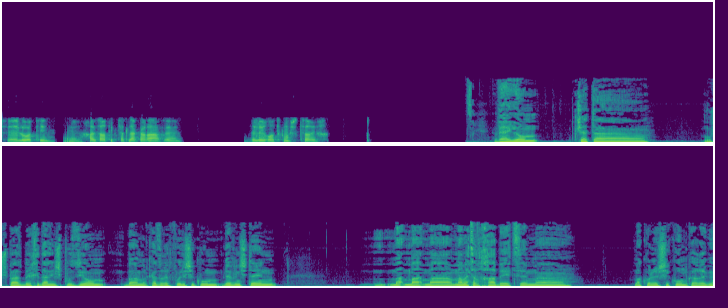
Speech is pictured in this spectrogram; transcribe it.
שהעלו אותי. אה, חזרתי קצת להכרה ו... ולראות כמו שצריך. והיום, כשאתה מאושפז ביחידה לאשפוז יום במרכז הרפואי לשיקום לוינשטיין, מה, מה, מה, מצבך בעצם? מה, מה כולל שיקום כרגע?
